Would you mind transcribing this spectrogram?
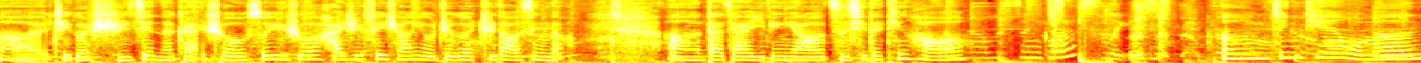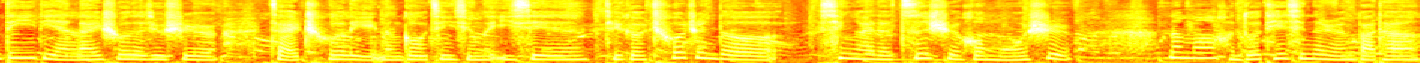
呃，这个实践的感受，所以说还是非常有这个指导性的，嗯，大家一定要仔细的听好哦。嗯，今天我们第一点来说的就是在车里能够进行的一些这个车震的性爱的姿势和模式。那么很多贴心的人把它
